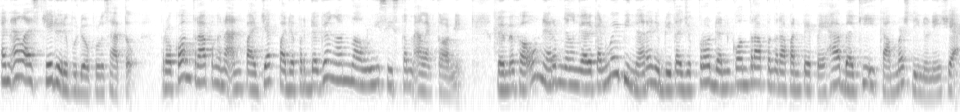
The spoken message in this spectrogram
NLSC 2021. Pro kontra pengenaan pajak pada perdagangan melalui sistem elektronik. BMFA UNER menyelenggarakan webinar yang diberi tajuk pro dan kontra penerapan PPH bagi e-commerce di Indonesia.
